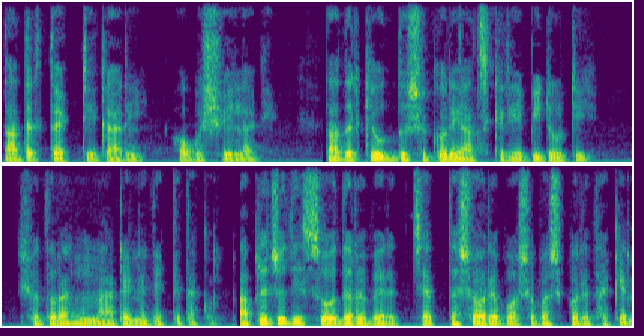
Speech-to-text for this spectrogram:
তাদের তো একটি গাড়ি অবশ্যই লাগে। তাদেরকে উদ্দেশ্য করে আজকের এই ভিডিওটি সুতরাং না টেনে দেখতে থাকুন। আপনি যদি সৌদি আরবের জেদ্দা শহরে বসবাস করে থাকেন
